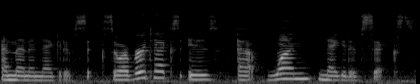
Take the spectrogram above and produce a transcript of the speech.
and then a negative 6. So our vertex is at 1, negative 6.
